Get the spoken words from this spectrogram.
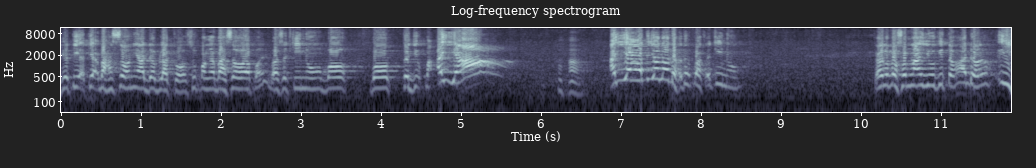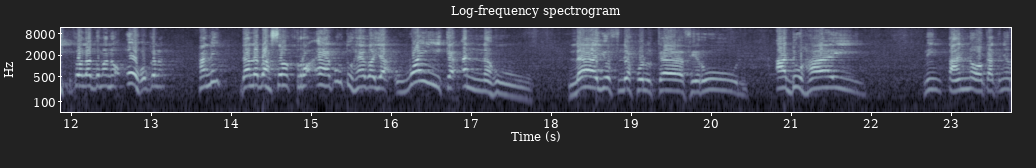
Dia tiap-tiap bahasa ni ada belaka. Supaya bahasa apa bahasa Cina bawa bawa kejut pak ayah! Ayah tu jalan dah tu bahasa Cina. Kalau bahasa Melayu kita ada. Ih kalau lagu mana? Oh kalau ha ni dalam bahasa Quran pun tu heraya wai ka annahu la yuflihul kafirun aduhai Ni tanda katanya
